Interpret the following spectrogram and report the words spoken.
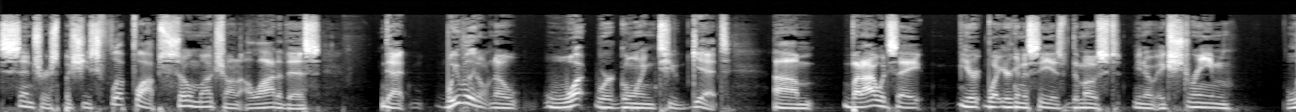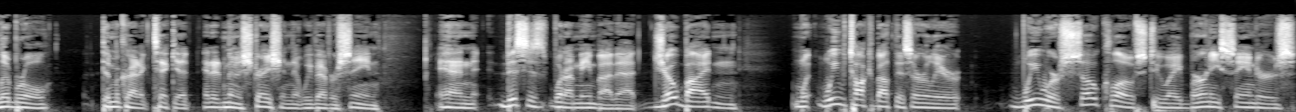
centrist, but she's flip flopped so much on a lot of this that we really don't know what we're going to get. Um, but I would say you're, what you're going to see is the most, you know, extreme liberal Democratic ticket and administration that we've ever seen. And this is what I mean by that. Joe Biden, we talked about this earlier. We were so close to a Bernie Sanders,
